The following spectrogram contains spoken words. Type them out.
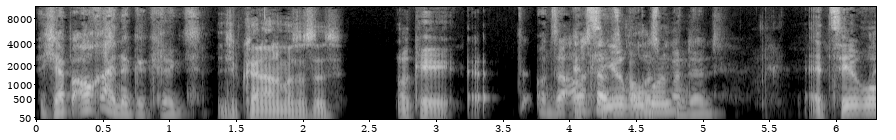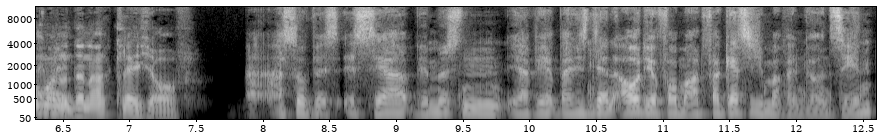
Ich habe auch eine gekriegt. Ich habe keine Ahnung, was das ist. Okay, äh, Unser Erzähl, Roman. Auslandskorrespondent. erzähl Roman Eine- und danach kläre ich auf. Achso, es ist ja, wir müssen, ja, wir, weil wir sind ja ein Audioformat, vergesse ich immer, wenn wir uns sehen.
